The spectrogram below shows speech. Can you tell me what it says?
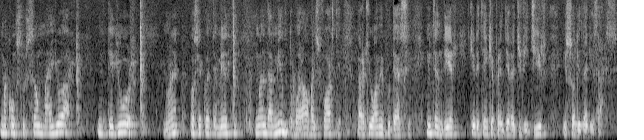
uma construção maior, interior, não é? Consequentemente, um andamento moral mais forte para que o homem pudesse entender que ele tem que aprender a dividir e solidarizar-se.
